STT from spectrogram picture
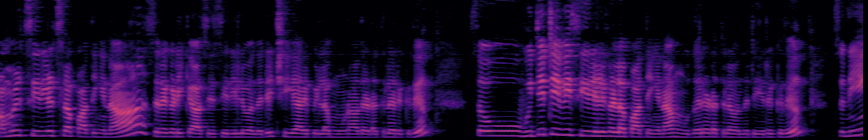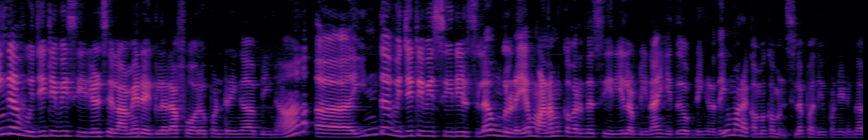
தமிழ் சீரியல்ஸில் பார்த்தீங்கன்னா சிறகடிக்க ஆசை சீரியல் வந்துட்டு டிஆர்பியில் மூணாவது இடத்துல இருக்குது. ஸோ விஜய் டிவி சீரியல்களில் பார்த்தீங்கன்னா முதல் இடத்துல வந்துட்டு இருக்குது. ஸோ நீங்கள் விஜய் டிவி சீரியல்ஸ் எல்லாமே ரெகுலராக ஃபாலோ பண்ணுறீங்க அப்படின்னா இந்த விஜய் டிவி சீரியல்ஸில் உங்களுடைய மனம் கவர்ந்த சீரியல் அப்படின்னா எது அப்படிங்கிறதையும் மறக்காம கமெண்ட்ஸில் பதிவு பண்ணிவிடுங்க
